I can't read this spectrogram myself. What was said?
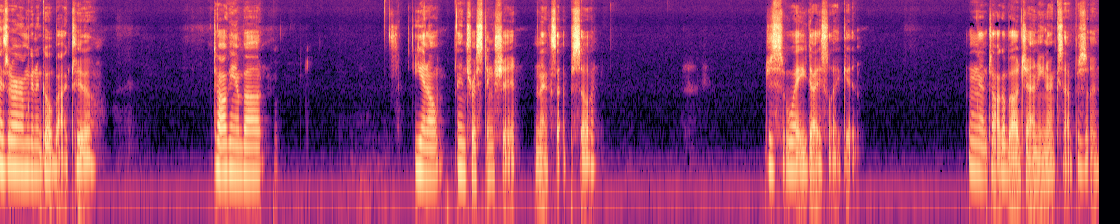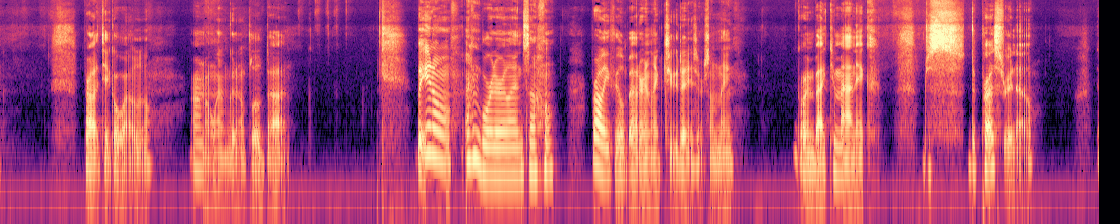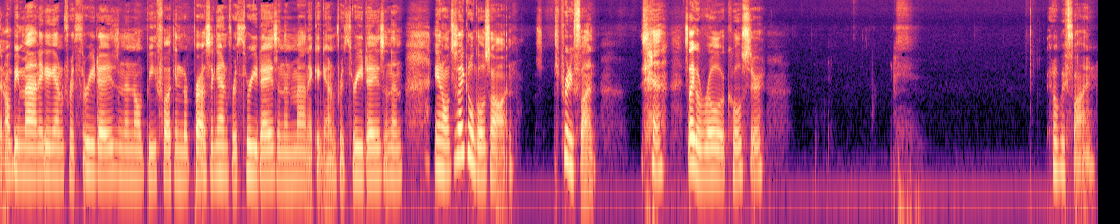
I swear I'm gonna go back to talking about, you know, interesting shit next episode. Just the way you guys like it. I'm gonna talk about Jenny next episode. Probably take a while though. I don't know when I'm gonna upload that. But you know, I'm borderline, so probably feel better in like two days or something. Going back to manic I'm just depressed right now. Then I'll be manic again for three days, and then I'll be fucking depressed again for three days, and then manic again for three days, and then, you know, the cycle goes on. It's pretty fun. it's like a roller coaster. It'll be fine.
